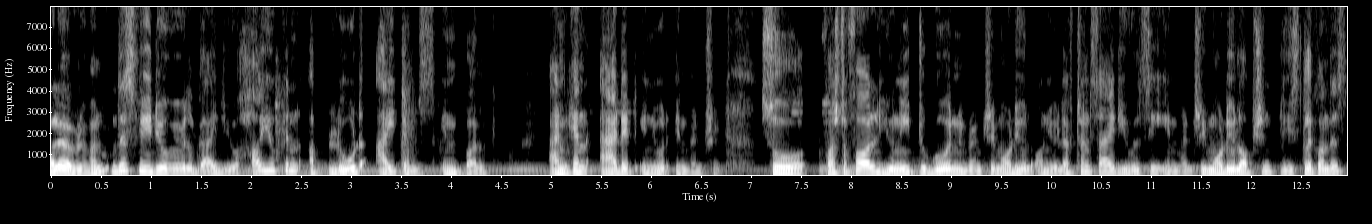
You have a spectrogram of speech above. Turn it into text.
Hello everyone. In this video, we will guide you how you can upload items in bulk and can add it in your inventory. So first of all, you need to go in inventory module. On your left hand side, you will see inventory module option. Please click on this.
